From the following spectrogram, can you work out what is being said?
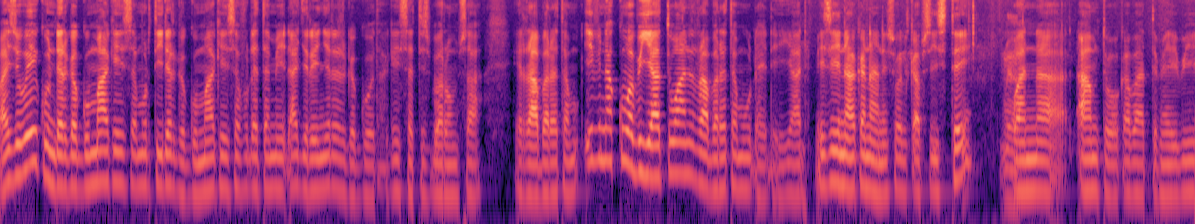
baay'ee kun dargaggummaa keessa murtii dargaggummaa keessa fudhatameedha jireenya dargaggootaa keessattis barumsa irraa baratamu ifin akkuma biyyaatti waan irraa baratamuudha jedhee yaada seenaa kanaanis wal qabsiistee. Waan dhaamtoo qabaatte meebii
